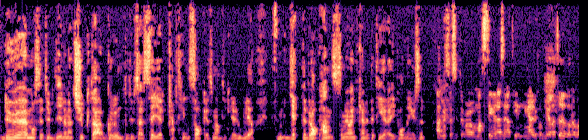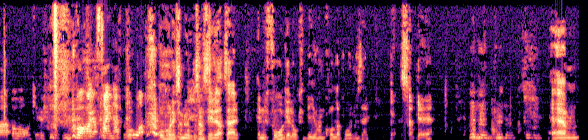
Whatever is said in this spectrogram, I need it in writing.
Du eh, måste typ deala med att Shukta går runt och typ så här, säger kaptenssaker som han tycker är roliga. Jättebra pans som jag inte kan repetera i podden just nu. Alice sitter bara och masserar sina tinningar liksom hela tiden och bara åh gud, vad har jag signat på? Och går liksom runt och sen ser du att så här, en fågel åker förbi och han kollar på den och här, den ska dö. Mhm, Mm. Ehm,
